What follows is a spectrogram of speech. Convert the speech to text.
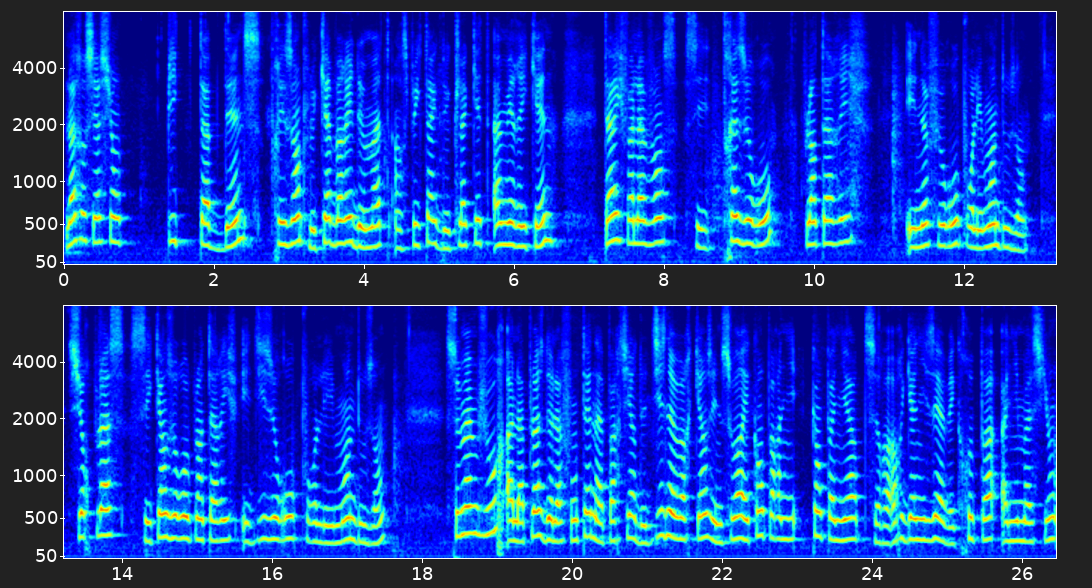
L'association Pick Tap Dance présente le cabaret de maths, un spectacle de claquettes américaines. Tarif à l'avance, c'est 13 euros. Plein tarif et 9 euros pour les moins de 12 ans. Sur place, c'est 15 euros plein tarif et 10 euros pour les moins de 12 ans. Ce même jour, à la place de la Fontaine, à partir de 19h15, une soirée campagnarde sera organisée avec repas, animations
